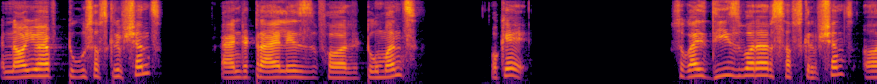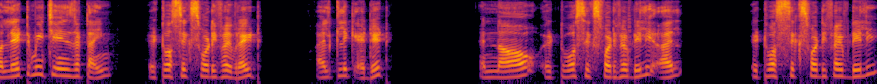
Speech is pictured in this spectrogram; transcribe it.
And now you have two subscriptions and the trial is for two months. Okay. So guys these were our subscriptions. Uh, let me change the time. It was 645 right? I'll click edit. And now it was 645 daily. I'll it was 645 daily.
